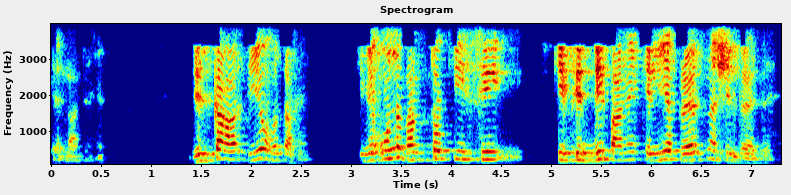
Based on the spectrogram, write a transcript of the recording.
कहलाते हैं। जिसका अर्थ यह होता है कि वे उन भक्तों की सी की सिद्धि पाने के लिए प्रयत्नशील रहते। हैं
